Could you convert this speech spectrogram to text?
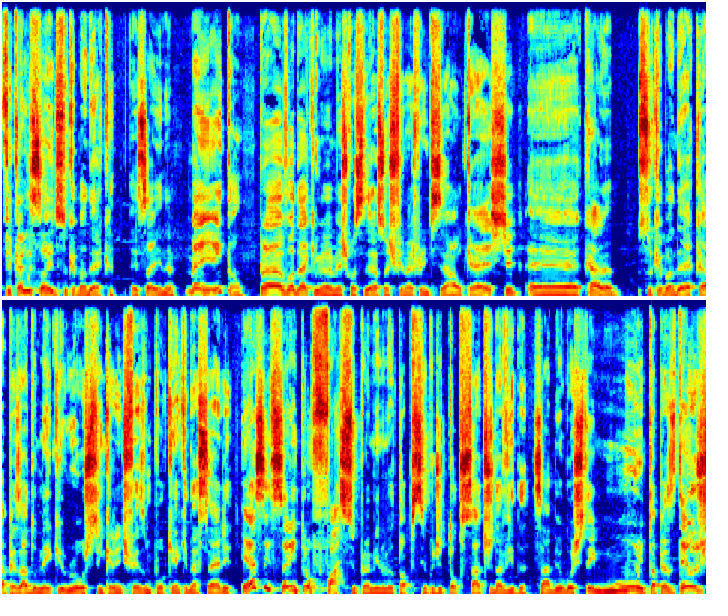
Fica a lição aí de Sukebandeca. É isso aí, né? Bem, então, pra, eu vou dar aqui minhas considerações finais pra gente encerrar o cast. É, cara, Sukebandeca, apesar do make roasting que a gente fez um pouquinho aqui da série, essa série entrou fácil para mim no meu top 5 de tokusatsu da vida, sabe? Eu gostei muito, apesar tem os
